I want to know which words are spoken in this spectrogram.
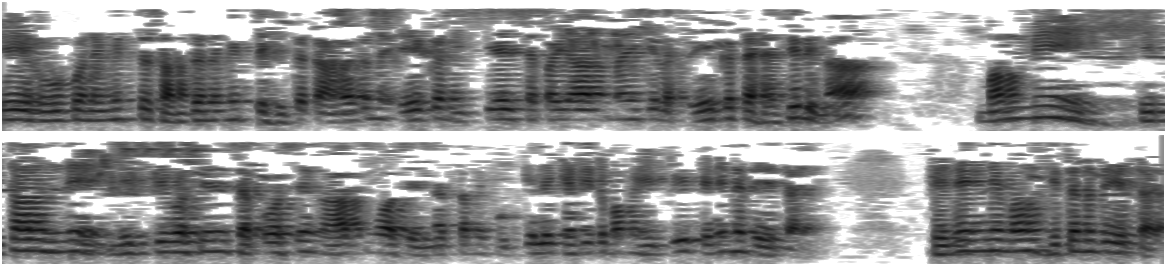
ඒ රූප නිමිත්ත ශබ්ද නිමිත්ත හිතට අරගෙන ඒක නිත්‍යයි සැපයි ආත්මයි කියලා ඒකට හැසිරিলা මම මේ හිතන්නේ නිත්‍ය වශයෙන් සැප වශයෙන් ආත්ම වශයෙන් නැත්නම් මේ පුද්ගලයෙක් හැටියට මම හිතුවේ පෙනෙන දෙයටයි. පෙනෙන්නේ මම හිතන දෙයටයි.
